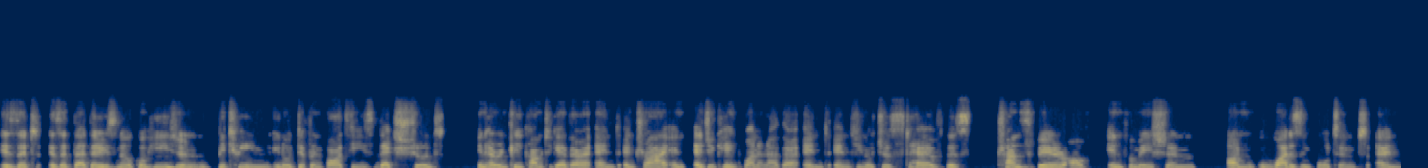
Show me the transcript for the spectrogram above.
is it is it that there is no cohesion between you know different parties that should inherently come together and and try and educate one another and and you know just have this transfer of information on what is important and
